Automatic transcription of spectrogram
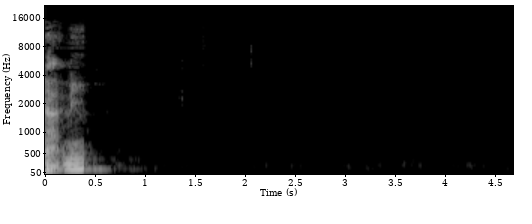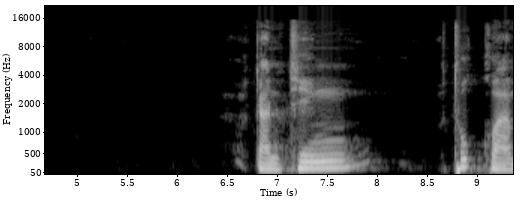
ณะนี้ การทิ้งทุกความ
